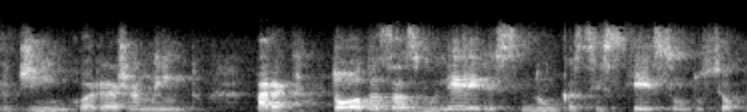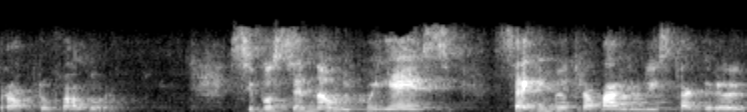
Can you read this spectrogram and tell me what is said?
e de encorajamento para que todas as mulheres nunca se esqueçam do seu próprio valor. Se você não me conhece, segue meu trabalho no Instagram,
